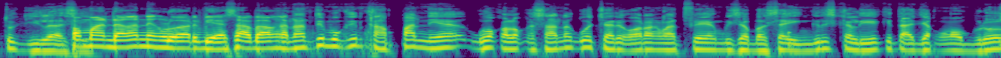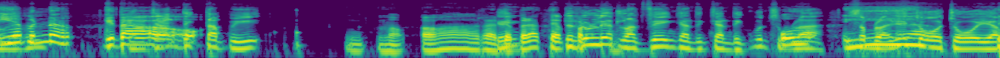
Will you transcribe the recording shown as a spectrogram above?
Itu gila sih. Pemandangan yang luar biasa banget. Nanti mungkin kapan ya, gua kalau ke sana gue cari orang Latvia yang bisa bahasa Inggris kali ya kita ajak ngobrol. Iya gitu. bener. Kita Yang cantik tapi Oh, rada yang, berat ya. dan lu lihat Latvia yang cantik-cantik pun sebelah Oh, sebelahnya iya. cowok-cowok yang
